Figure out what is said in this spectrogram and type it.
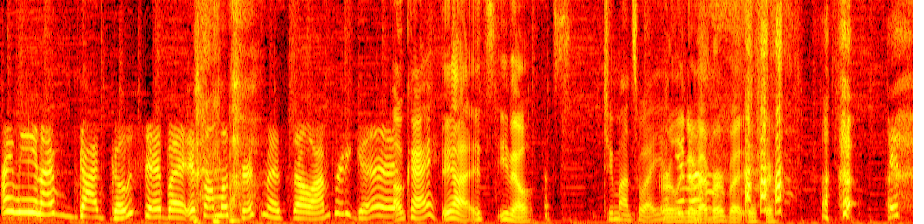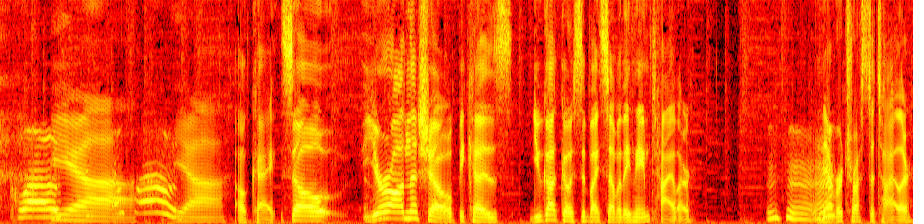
I mean, I've got ghosted, but it's almost Christmas, so I'm pretty good. Okay. Yeah, it's you know it's Two months away. Yeah. early November, but yeah, sure. It's close. Yeah. So close. Yeah. Okay, so you're on the show because you got ghosted by somebody named Tyler. Mm-hmm. Never trust a Tyler.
